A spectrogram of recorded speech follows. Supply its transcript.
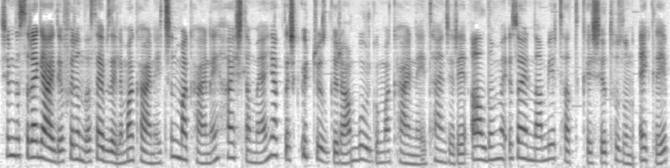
Şimdi sıra geldi fırında sebzeli makarna için makarnayı haşlamaya yaklaşık 300 gram burgu makarnayı tencereye aldım ve üzerinden bir tatlı kaşığı tuzunu ekleyip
